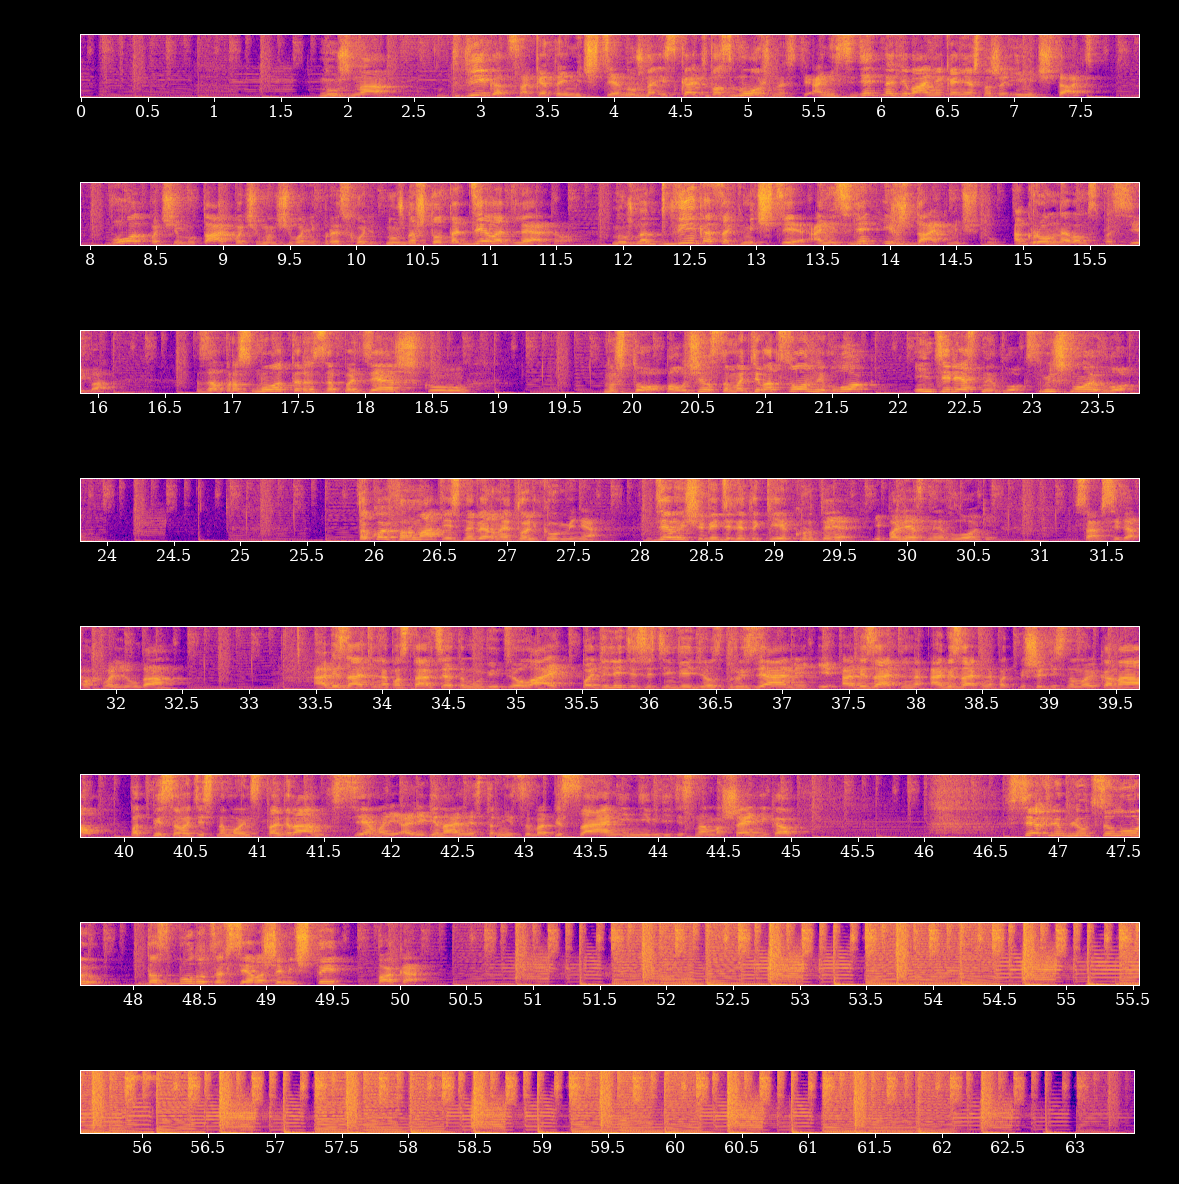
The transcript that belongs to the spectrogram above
Нужно двигаться к этой мечте. Нужно искать возможности, а не сидеть на диване, конечно же, и мечтать. Вот почему так, почему ничего не происходит. Нужно что-то делать для этого. Нужно двигаться к мечте, а не сидеть и ждать мечту. Огромное вам спасибо за просмотр, за поддержку. Ну что, получился мотивационный влог, интересный влог, смешной влог. такой формат есть, наверное, только у меня. Где вы еще видели такие крутые и полезные влоги? Сам себя похвалил, да? Обязательно поставьте этому видео лайк, поделитесь этим видео с друзьями и обязательно, обязательно подпишитесь на мой канал, подписывайтесь на мой инстаграм, все мои оригинальные страницы в описании, не ведитесь на мошенников. Всех люблю, целую, да сбудутся все ваши мечты, пока!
